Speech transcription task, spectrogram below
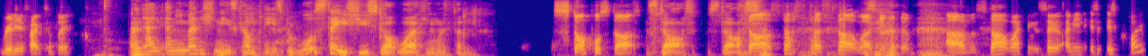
really effectively. And, and and you mentioned these companies, but what stage do you start working with them? Stop or start? Start, start, start, start, start, start working with them. Um, start working. So, I mean, it's, it's quite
